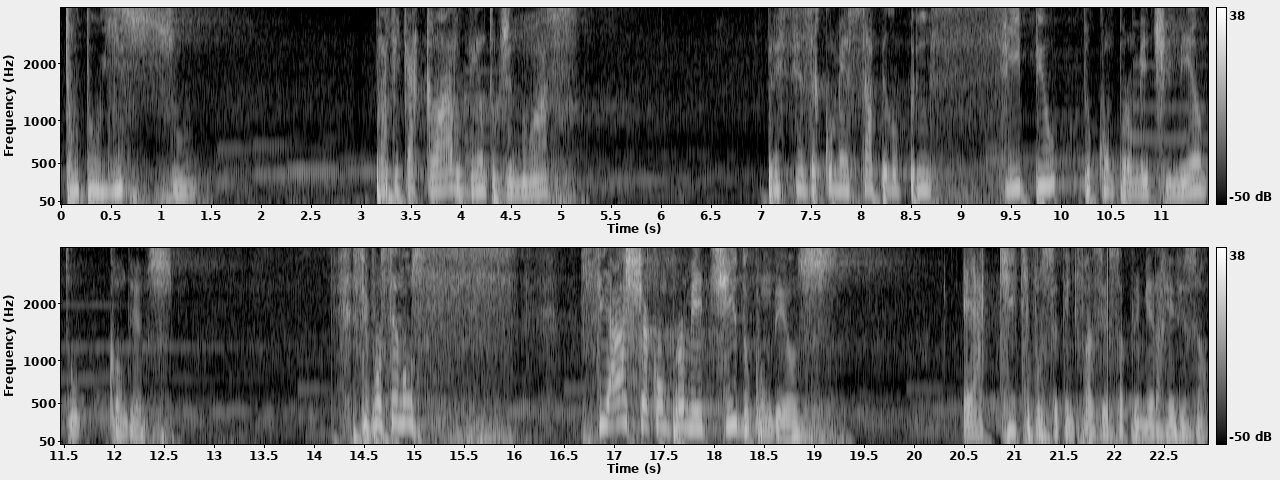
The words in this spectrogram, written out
tudo isso, para ficar claro dentro de nós, precisa começar pelo princípio do comprometimento com Deus. Se você não se acha comprometido com Deus, é aqui que você tem que fazer essa primeira revisão.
